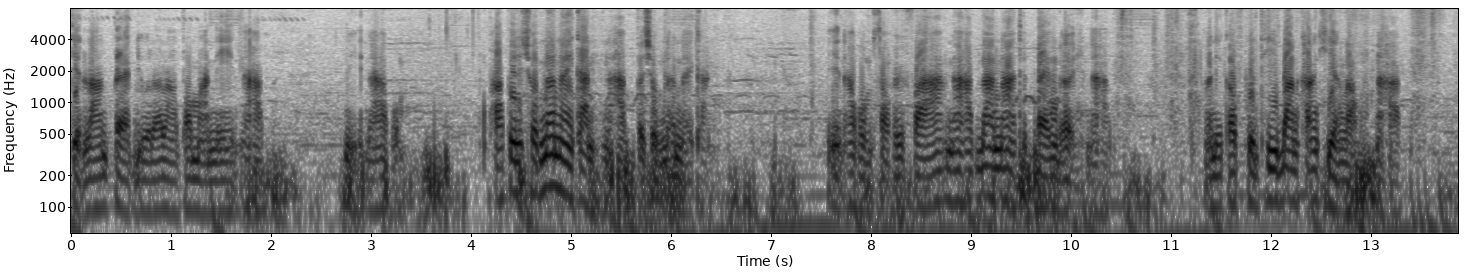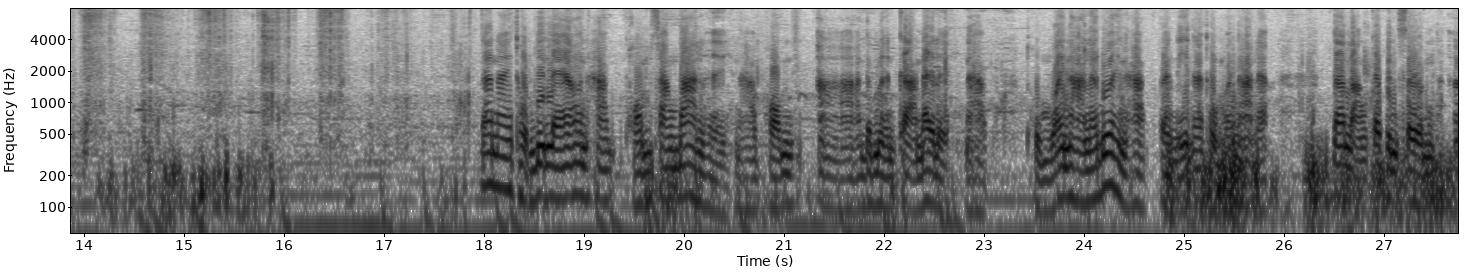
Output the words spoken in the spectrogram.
เจ็ดล้านแปดอยู่ราวๆประมาณนี้นะครับ นี่นะครับผมพาไปชมด้านในกันนะครับไปชมด้านในกันนี่นะครับผมเสาไฟฟ้านะครับ ด้านหน้าที่แปลงเลยนะครับ อันนี้ก็พื้นที่บ้านข้างเคียงเรานะครับ ด้านในถมดินแล้วนะครับ พร้อมสร้างบ้านเลยนะครับ พร้อมอาดำเนินการได้เลยนะครับ ถมไว้นานแล้วด้วยนะครับแปลงนี้นะถมไว้นานแล้ว ด้านหลังก็เป็นโซนอ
